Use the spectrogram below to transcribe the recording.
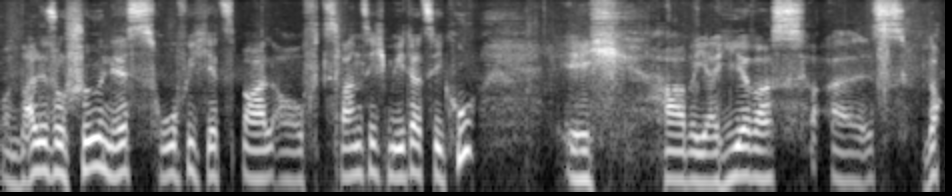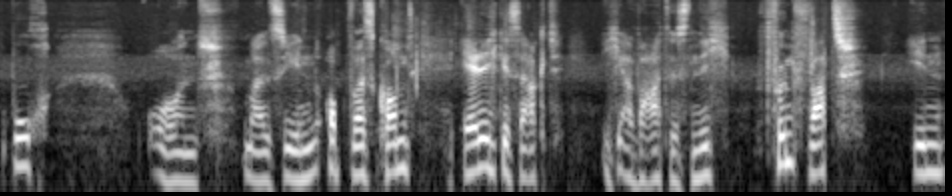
Und weil es so schön ist, rufe ich jetzt mal auf 20 Meter CQ. Ich habe ja hier was als Logbuch und mal sehen, ob was kommt. Ehrlich gesagt, ich erwarte es nicht. 5 Watt in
